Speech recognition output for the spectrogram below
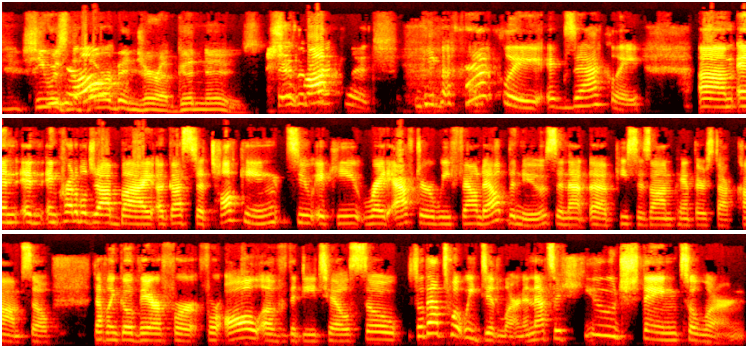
she was you know? the harbinger of good news. She brought, exactly exactly. Um, and an incredible job by augusta talking to icky right after we found out the news and that uh, piece is on panthers.com so definitely go there for for all of the details. So so that's what we did learn and that's a huge thing to learn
